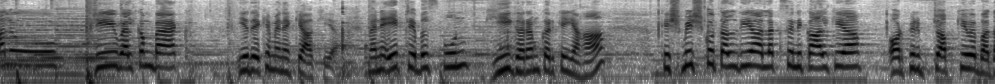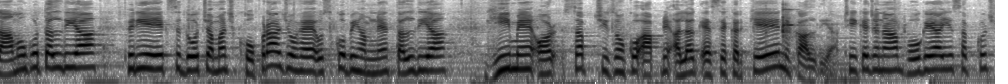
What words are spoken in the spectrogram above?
hello जी वेलकम बैक ये देखें मैंने क्या किया। मैंने एक टेबल स्पून घी गरम करके यहाँ किशमिश को तल दिया अलग से निकाल किया और फिर चॉप किए हुए बादामों को तल दिया। फिर ये एक से दो चम्मच खोपरा जो है उसको भी हमने तल दिया। घी में और सब चीज़ों को आपने अलग ऐसे करके निकाल दिया। ठीक है जनाब हो गया ये सब कुछ।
